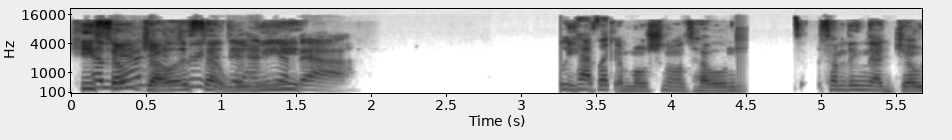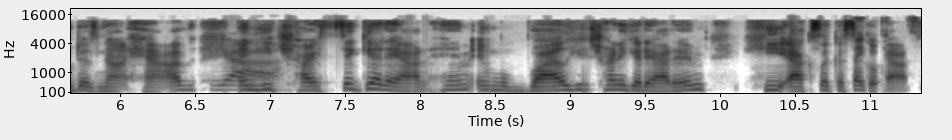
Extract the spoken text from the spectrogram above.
he's so Imagine if jealous that did any of Louis that. he has like emotional intelligence, something that Joe does not have, Yeah. and he tries to get at him. And while he's trying to get at him, he acts like a psychopath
